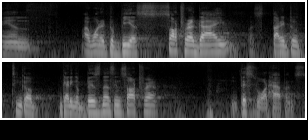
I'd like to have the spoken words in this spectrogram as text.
And I wanted to be a software guy. I started to think of getting a business in software. This is what happens.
